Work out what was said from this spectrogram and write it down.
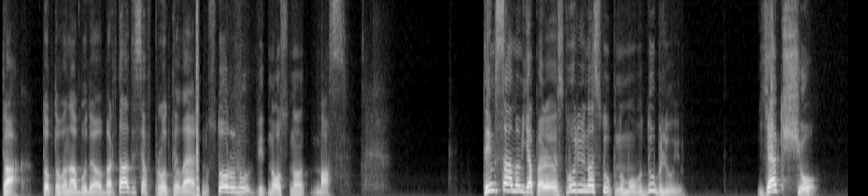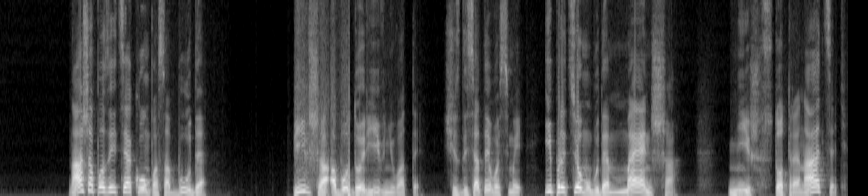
так. Тобто вона буде обертатися в протилежну сторону відносно нас. Тим самим я перестворюю наступну мову, дублюю. Якщо наша позиція компаса буде більша або дорівнювати 68, і при цьому буде менша, ніж 113,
